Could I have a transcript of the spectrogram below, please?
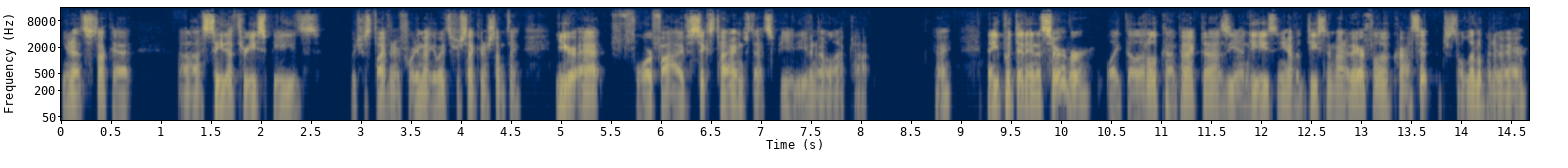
You're not stuck at uh, SATA 3 speeds, which is 540 megabytes per second or something. You're at four, five, six times that speed, even in a laptop Okay. Now you put that in a server, like the little compact uh, Xeon Ds, and you have a decent amount of airflow across it, just a little bit of air.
